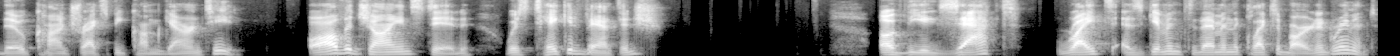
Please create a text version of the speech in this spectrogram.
their contracts become guaranteed. All the Giants did was take advantage of the exact rights as given to them in the collective bargaining agreement.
